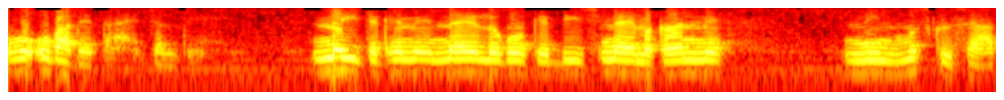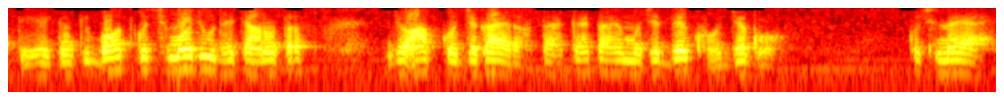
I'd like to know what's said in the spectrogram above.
वो उबा देता है जल्दी। नई जगह में, नए लोगों के बीच, नए मकान में नींद मुश्किल से आती है, क्योंकि बहुत कुछ मौजूद है चारों तरफ़ जो आपको जगाए रखता है। कहता है, मुझे देखो, जगो। कुछ नया है।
